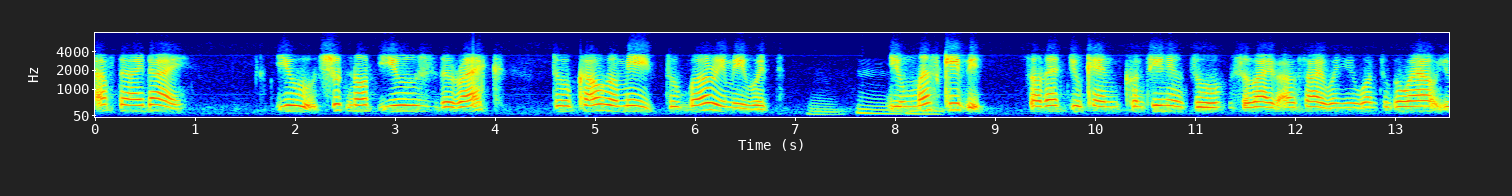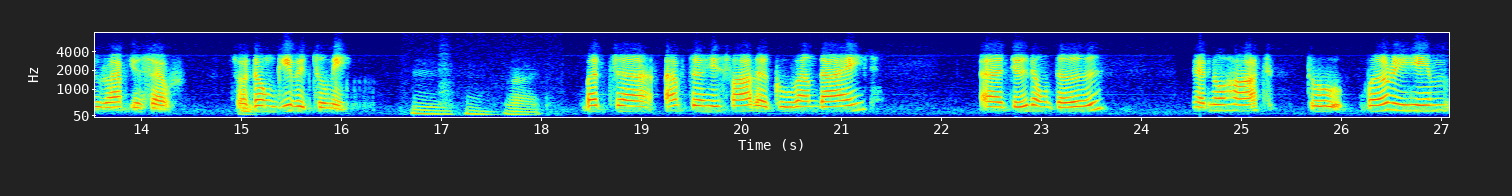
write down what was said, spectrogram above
After I die, you should not use the rack to cover me, to bury me with. You must keep it so that you can continue to survive outside. When you want to go out, you wrap yourself. So don't give it to me. Right. But uh, after his father, Cù Văn, died, uh, Chử Đồng Tử had no heart to bury him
